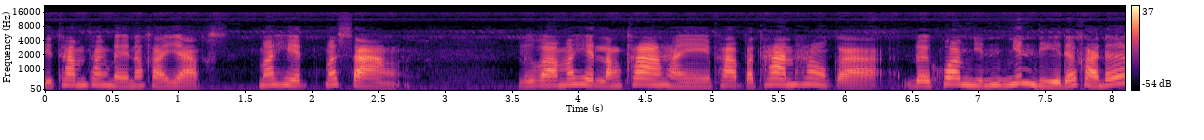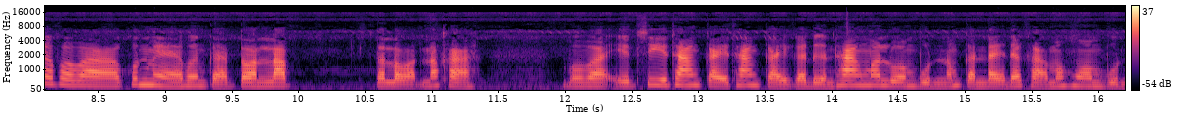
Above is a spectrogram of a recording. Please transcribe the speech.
ติธรรมทั้งใดเนาะค่ะอยากมาเฮ็ดมาสร้าง หรือว่ามาเฮ็ดหลังคาให้พระประธานเฮาก็โดยความยินยินดีเด้อค่ะ เด้อเพราะว่าคุณแม่เพิ่นก็ต้อนรับตลอดเนาะค่ะบ่ว่าเอฟซีทางไก่ทางไก่ก็เดินทางมารวมบุญน้กันได้เด้อค่ะ มาร่วมบุญ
